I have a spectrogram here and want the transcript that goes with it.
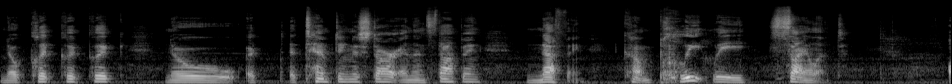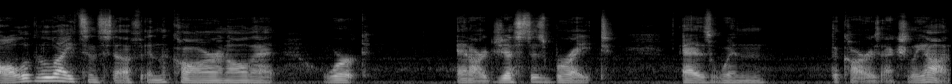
No click, click, click. No a- attempting to start and then stopping. Nothing. Completely silent. All of the lights and stuff in the car and all that work and are just as bright as when the car is actually on.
